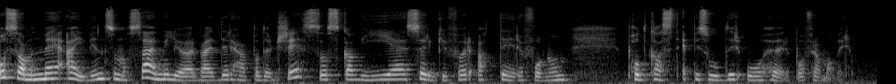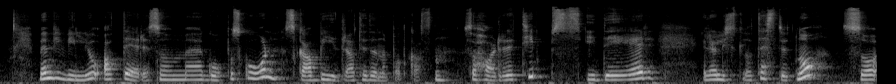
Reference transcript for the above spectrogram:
Og sammen med Eivind, som også er miljøarbeider her på Dunchy, så skal vi eh, sørge for at dere får noen podkastepisoder å høre på framover. Men vi vil jo at dere som eh, går på skolen, skal bidra til denne podkasten. Så har dere tips, ideer eller har lyst til å teste ut noe, så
